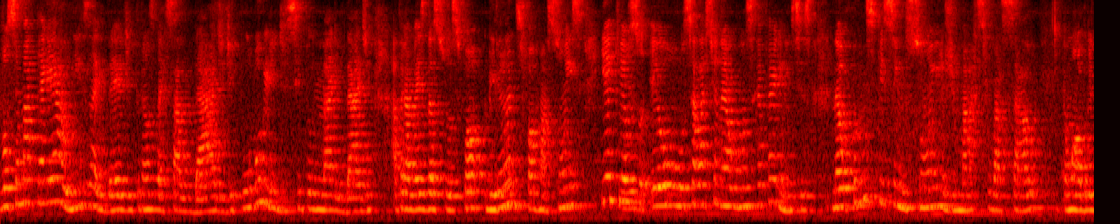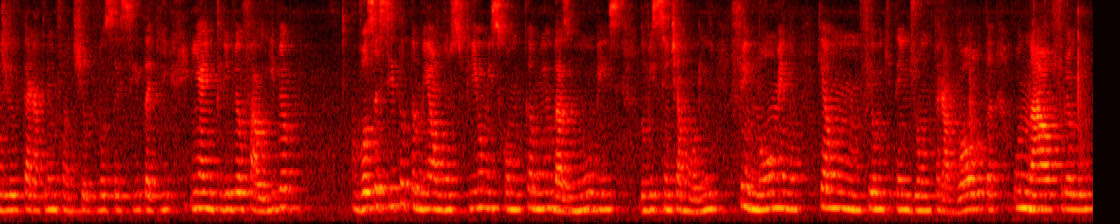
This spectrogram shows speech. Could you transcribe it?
você materializa a ideia de transversalidade, de pluridisciplinaridade através das suas grandes formações. E aqui eu, eu selecionei algumas referências. Né? O Príncipe Sem Sonhos, de Márcio Vassalo, é uma obra de literatura infantil que você cita aqui em A Incrível Falível. Você cita também alguns filmes como Caminho das Nuvens, do Vicente Amorim, Fenômeno, que é um filme que tem John Travolta, O Náufrago.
